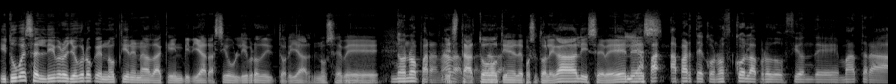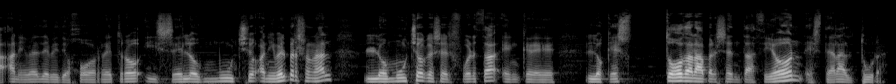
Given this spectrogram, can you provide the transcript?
Y tú ves el libro, yo creo que no tiene nada que envidiar. Ha sido un libro de editorial, no se ve. No, no, para nada. Está todo, tiene depósito legal y se ve en. aparte, conozco la producción de Matra a nivel de videojuegos retro y sé lo mucho, a nivel personal, lo mucho que se esfuerza en que lo que es toda la presentación esté a la altura.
